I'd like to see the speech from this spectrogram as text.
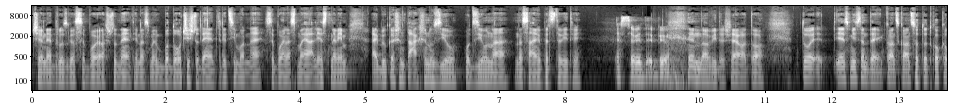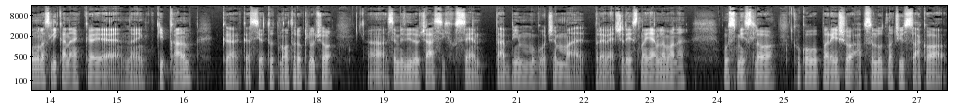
če ne drugega se bojo študenti, nasme, bodoči študenti, recimo, ne, se bojo nasmejali. Jaz ne vem, ali je bil kakšen takšen odziv, odziv na, na sami predstavitvi. Jaz seveda je bil. no, vidiš, evo, to. To je, jaz mislim, da je konec koncev tudi tako kauna slika, ki je Keep Calm, ki si jo tudi notor vključil. Uh, se mi zdi, da včasih vse ta bi mogoče malo preveč resno jemljemo, ne? v smislu, kako bo pa rešil absolutno čisto vsako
